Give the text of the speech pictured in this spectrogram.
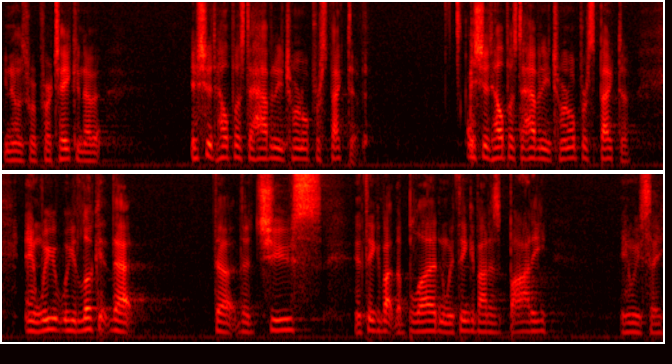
you know, as we're partaking of it, it should help us to have an eternal perspective. It should help us to have an eternal perspective. And we, we look at that, the, the juice, and think about the blood, and we think about his body, and we say,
